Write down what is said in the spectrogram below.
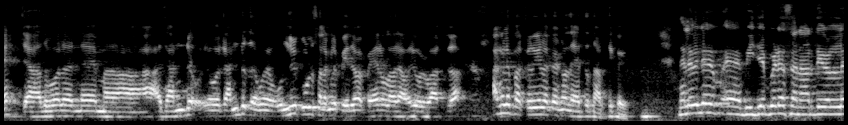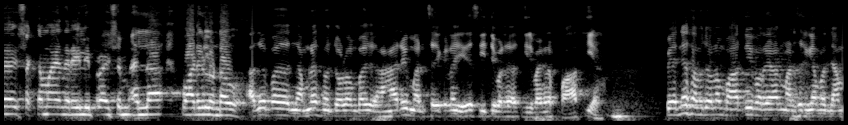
ഏഹ് അതുപോലെ തന്നെ രണ്ട് രണ്ട് ഒന്നിൽ കൂടുതൽ സ്ഥലങ്ങളിൽ പേര് പേരുള്ളവർ അവരെ ഒഴിവാക്കുക. അങ്ങനെ പ്രക്രിയകളൊക്കെ ഞങ്ങൾ നേരത്തെ നടത്തി കഴിഞ്ഞു നിലവിൽ ബി ജെ പിയുടെ സ്ഥാനാർത്ഥികളിൽ ശക്തമായ നിലയിൽ ഇപ്രാവശ്യം എല്ലാ വാർഡുകളിലും ഉണ്ടാവും? അതിപ്പോ നമ്മളെ സംബന്ധിച്ചോളം ആര് മത്സരിക്കണം ഏത് സീറ്റ് മത്സരം തീരുമാനിക്കുന്ന പാർട്ടിയാണ്. ഇപ്പം എന്നെ സംബന്ധിച്ചോളം പാർട്ടി പറയാൻ മത്സരിക്കാൻ ഞാൻ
